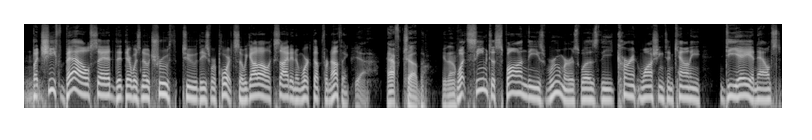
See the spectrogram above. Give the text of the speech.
But hmm. Chief Bell said that there was no truth to these reports. So we got all excited and worked up for nothing. Yeah. Half chub, you know? What seemed to spawn these rumors was the current Washington County DA announced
